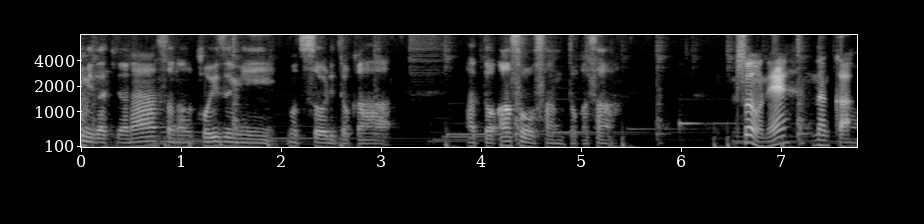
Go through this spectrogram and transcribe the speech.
みだけどな、その小泉元総理とか、あと麻生さんとかさ、そうね、なんか、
